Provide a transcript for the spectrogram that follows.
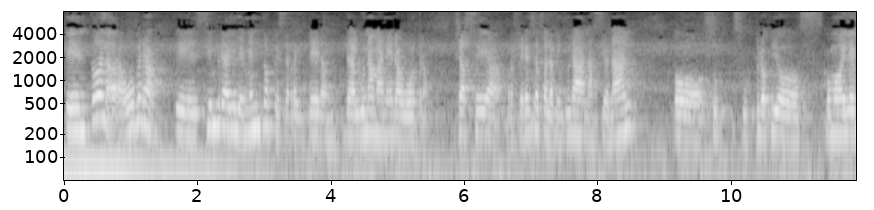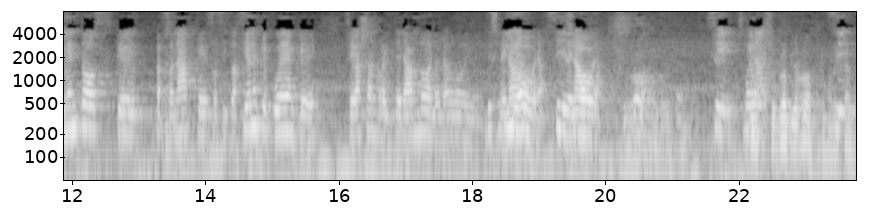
En toda la obra eh, siempre hay elementos que se reiteran de alguna manera u otra, ya sea referencias a la pintura nacional o sus propios como elementos que personajes o situaciones que pueden que se vayan reiterando a lo largo de, la obra, sí, de la obra. Su rostro, por ejemplo. Sí, su, bueno, su propio rostro, por ejemplo.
